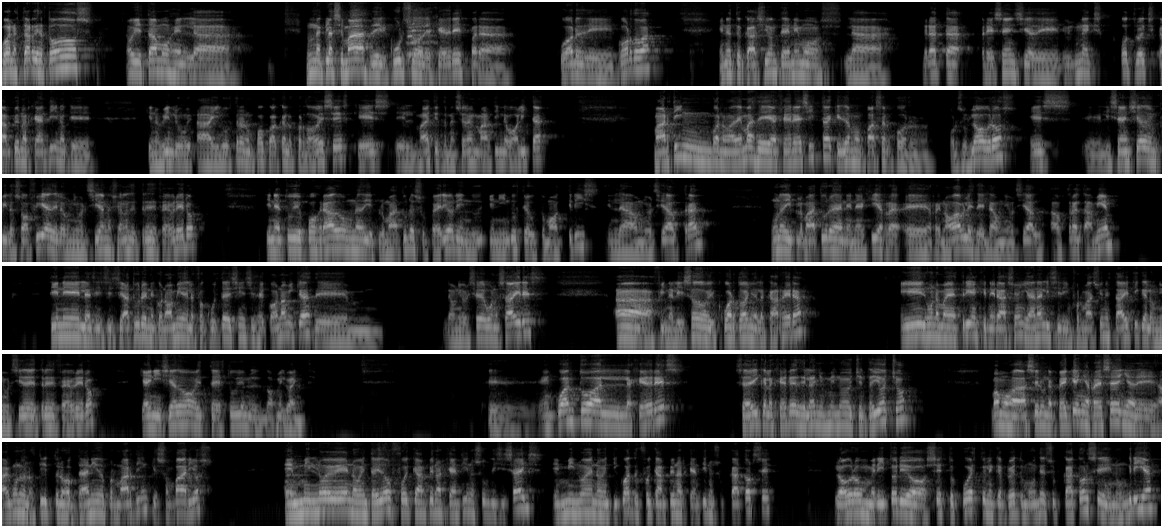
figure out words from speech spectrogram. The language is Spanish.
Buenas tardes a todos. Hoy estamos en, la, en una clase más del curso de ajedrez para jugadores de Córdoba. En esta ocasión tenemos la grata presencia de un ex, otro ex campeón argentino que, que nos viene a ilustrar un poco acá los cordobeses, que es el maestro internacional Martín de Bolita. Martín, bueno, además de ajedrecista, que ya vamos a pasar por, por sus logros, es eh, licenciado en Filosofía de la Universidad Nacional de 3 de Febrero. Tiene estudio de posgrado, una diplomatura superior en, Industria Automotriz en la Universidad Austral, una diplomatura en Energías eh, Renovables de la Universidad Austral también. Tiene la licenciatura en Economía de la Facultad de Ciencias Económicas de mm, la Universidad de Buenos Aires. Ha finalizado el cuarto año de la carrera y una maestría en Generación y Análisis de Información Estadística en la Universidad de 3 de Febrero, que ha iniciado este estudio en el 2020. Eh, en cuanto al ajedrez, se dedica al ajedrez desde el año 1988. Vamos a hacer una pequeña reseña de algunos de los títulos obtenidos por Martín, que son varios. En 1992 fue campeón argentino sub-16, en 1994 fue campeón argentino sub-14, logró un meritorio sexto puesto en el Campeonato Mundial Sub-14 en Hungría,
